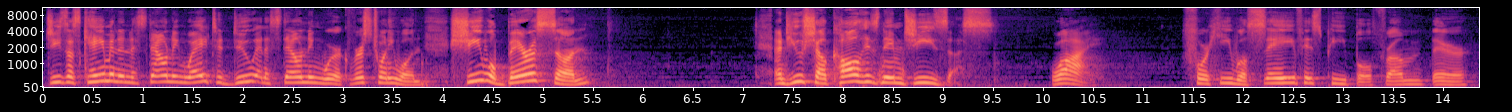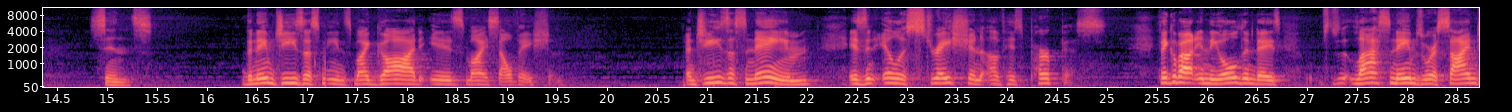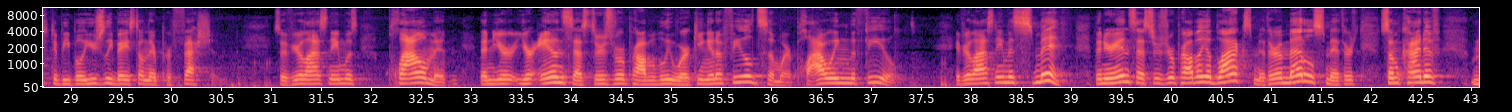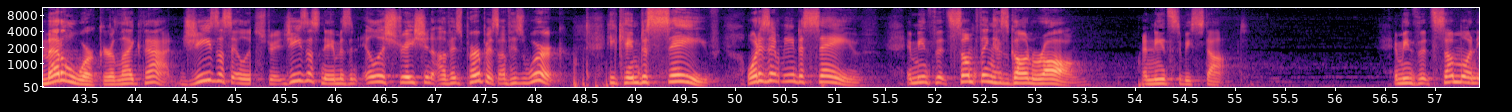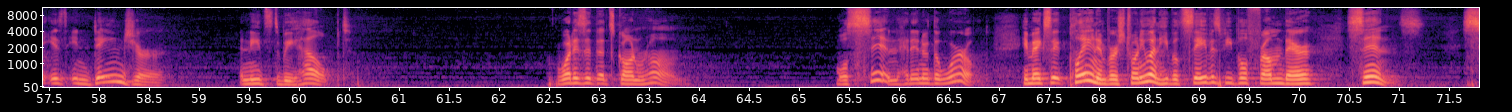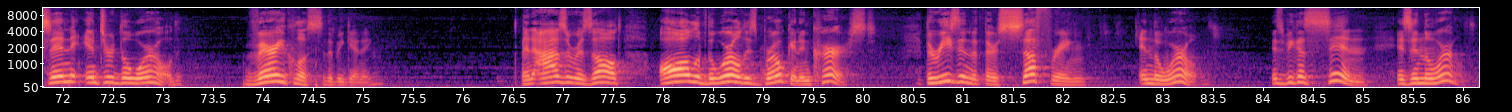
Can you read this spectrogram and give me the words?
Jesus came in an astounding way to do an astounding work. Verse 21 She will bear a son and you shall call his name Jesus. Why? For he will save his people from their sins. The name Jesus means, My God is my salvation. And Jesus' name is an illustration of his purpose. Think about in the olden days, last names were assigned to people usually based on their profession. So if your last name was Plowman, then your, your ancestors were probably working in a field somewhere, plowing the field. If your last name is Smith, then your ancestors were probably a blacksmith or a metalsmith or some kind of metal worker like that. Jesus illustrate, Jesus' name is an illustration of his purpose, of his work. He came to save. What does it mean to save? It means that something has gone wrong and needs to be stopped. It means that someone is in danger and needs to be helped. What is it that's gone wrong? Well, sin had entered the world. He makes it plain in verse 21 He will save his people from their sins. Sin entered the world very close to the beginning. And as a result, all of the world is broken and cursed. The reason that there's suffering in the world is because sin is in the world.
